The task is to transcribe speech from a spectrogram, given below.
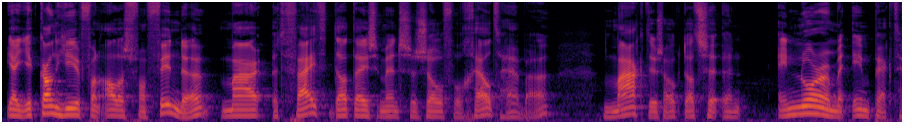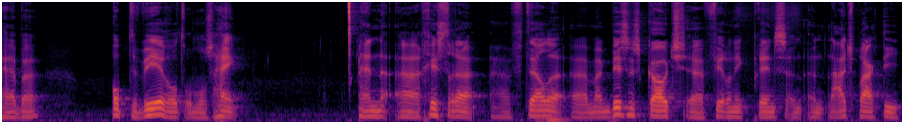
ja, je kan hier van alles van vinden, maar het feit dat deze mensen zoveel geld hebben, maakt dus ook dat ze een enorme impact hebben op de wereld om ons heen. En uh, gisteren uh, vertelde uh, mijn businesscoach Veronique Prins een, een, uitspraak die,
